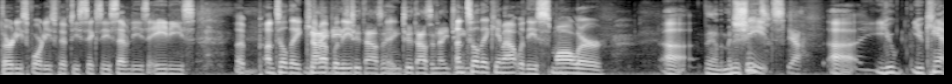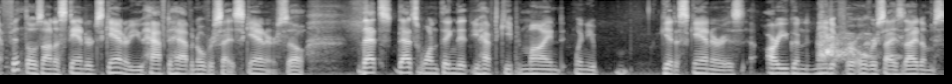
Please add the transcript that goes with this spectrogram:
1930s, 40s, 50s, 60s, 70s, 80s, uh, until they came up with 90s, the 2000, 2019. until they came out with these smaller Yeah, the mini sheets. sheets, yeah. uh, you you can't fit those on a standard scanner. You have to have an oversized scanner. So that's that's one thing that you have to keep in mind when you get a scanner is are you going to need it for oversized items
